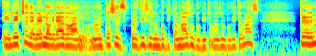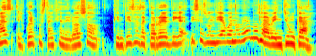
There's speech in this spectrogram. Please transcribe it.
el hecho de haber logrado algo, ¿no? Entonces después dices un poquito más, un poquito más, un poquito más. Pero además el cuerpo es tan generoso que empiezas a correr, diga, dices un día, bueno, veamos la 21K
